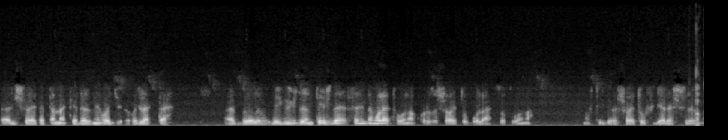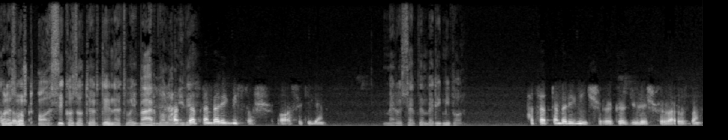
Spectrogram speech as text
el is felejtettem megkérdezni, hogy, hogy lett-e ebből végül is döntés, de szerintem ha lett volna, akkor az a sajtóból látszott volna. Most így a sajtófigyeles. Akkor gondolok. az most alszik az a történet, vagy bár valami? Hát szeptemberig biztos alszik, igen. Mert hogy szeptemberig mi van? Hát szeptemberig nincs közgyűlés fővárosban.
